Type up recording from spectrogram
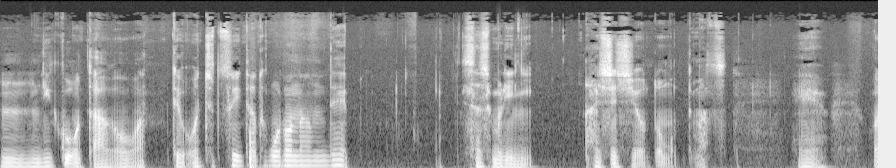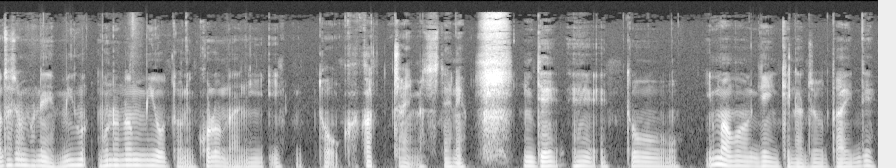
うん、2クォーターが終わって落ち着いたところなんで、久しぶりに配信しようと思ってます。えー、私もね、ものの見事にコロナにとかかっちゃいましてね。で、えー、っと、今は元気な状態で、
